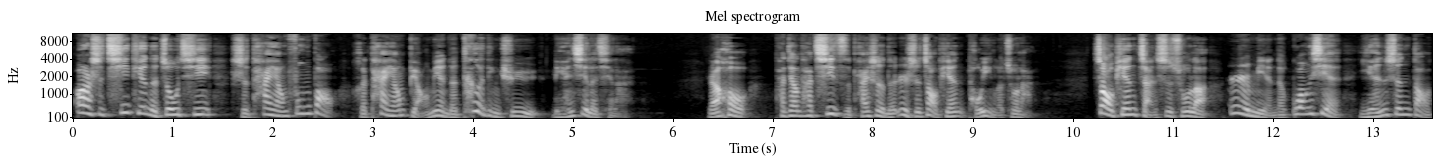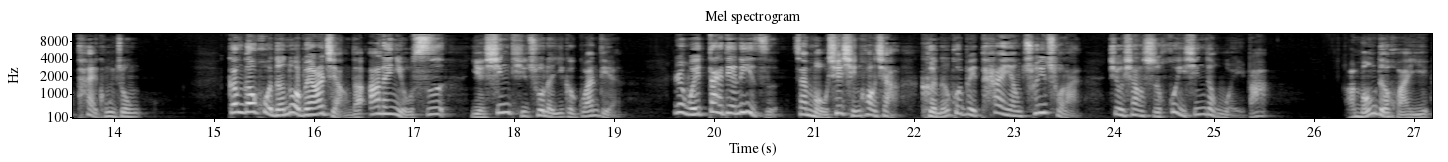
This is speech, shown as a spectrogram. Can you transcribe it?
二十七天的周期使太阳风暴和太阳表面的特定区域联系了起来，然后他将他妻子拍摄的日食照片投影了出来。照片展示出了日冕的光线延伸到太空中。刚刚获得诺贝尔奖的阿雷纽斯也新提出了一个观点，认为带电粒子在某些情况下可能会被太阳吹出来，就像是彗星的尾巴。而蒙德怀疑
